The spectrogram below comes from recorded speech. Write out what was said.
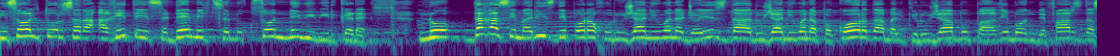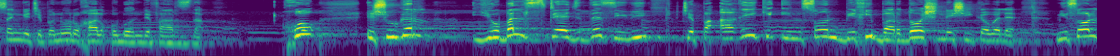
مثال طور سره هغې ته یې څه ډیمیج څه نقصان نه وي ویر کړی نو دغسې مریض دپاره خو روژه نیونه جایز ده روژه نیونه په کار ده بلکې روژه به په هغې باندې فرض ده څنګه چې په نورو خلقو باندې فرض ده خو شوګر یو بل سټیج دسی وی چې په هغه کې انسان بیخی برداشت نشي کوله مثال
